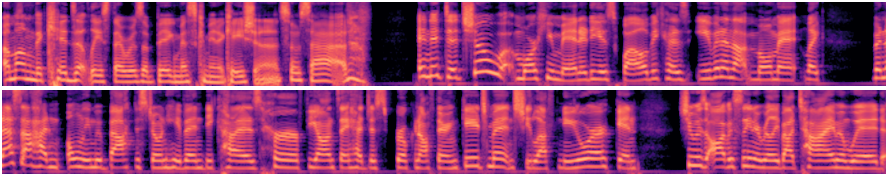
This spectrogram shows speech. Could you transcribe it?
among the kids at least, there was a big miscommunication. And it's so sad. And it did show more humanity as well because even in that moment, like Vanessa had only moved back to Stonehaven because her fiance had just broken off their engagement and she left New York and she was obviously in a really bad time and would,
